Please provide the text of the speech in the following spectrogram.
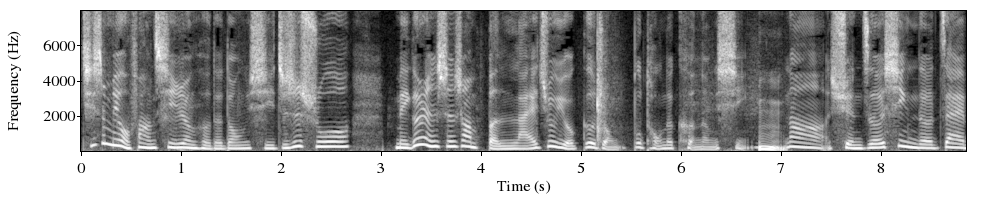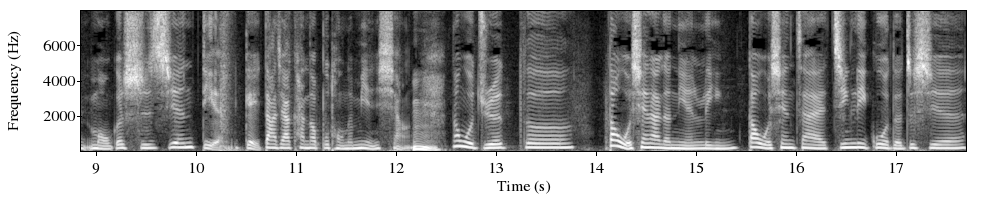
其实没有放弃任何的东西，只是说每个人身上本来就有各种不同的可能性。嗯那选择性的在某个时间点给大家看到不同的面相。嗯那我觉得到我现在的年龄，到我现在经历过的这些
